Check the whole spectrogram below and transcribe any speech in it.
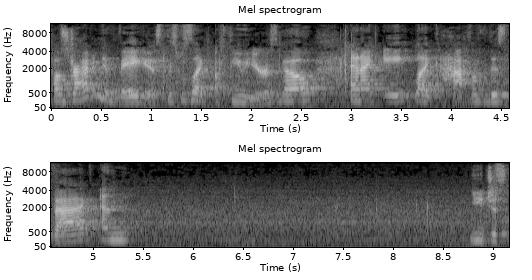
I was driving to Vegas, this was like a few years ago, and I ate like half of this bag and you just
